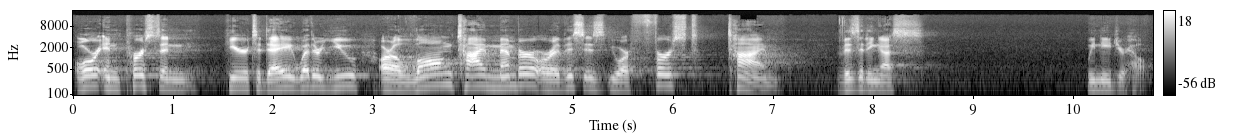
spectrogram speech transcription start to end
or in person here today, whether you are a long-time member or this is your first time visiting us, we need your help.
